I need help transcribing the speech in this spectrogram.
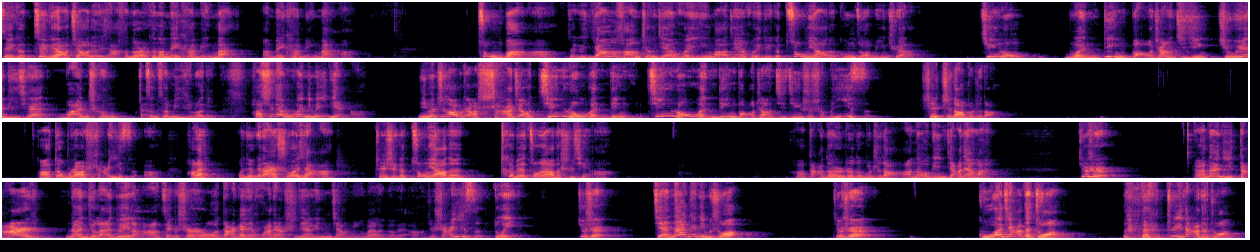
这个这个要交流一下，很多人可能没看明白啊，没看明白啊。重磅啊！这个央行、证监会、银保监会的一个重要的工作明确了，金融稳定保障基金九月底前完成政策密集落地。好，现在我问你们一点啊，你们知道不知道啥叫金融稳定？金融稳定保障基金是什么意思？谁知道不知道？啊，都不知道是啥意思啊？好嘞，我就跟大家说一下啊，这是个重要的、特别重要的事情啊。好，大多数人都不知道啊，那我给你讲讲吧，就是啊，那你答二，那你就来对了啊，这个事儿我大概得花点时间给你们讲明白了，各位啊，就啥意思？对，就是简单跟你们说，就是国家的庄，最大的庄，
